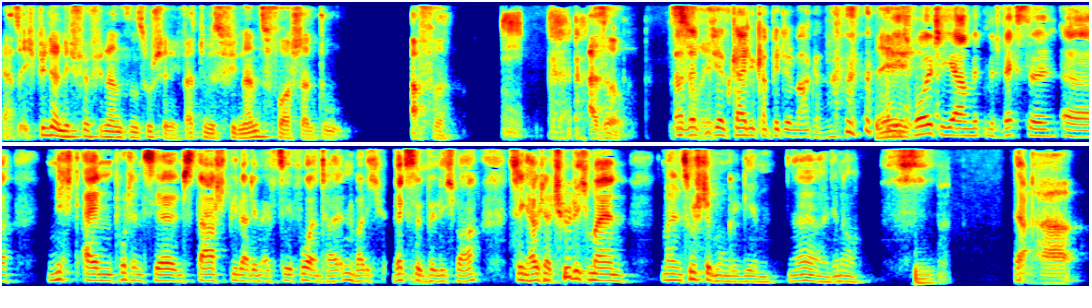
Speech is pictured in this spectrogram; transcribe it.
Ja, also ich bin ja nicht für Finanzen zuständig. Weißt du, du bist Finanzvorstand, du Affe. Mhm. Also, da setze sorry. ich jetzt keine Kapitelmarke. nee, Ich wollte ja mit, mit Wechseln äh, nicht einen potenziellen Starspieler dem FC vorenthalten, weil ich wechselwillig war. Deswegen habe ich natürlich mein, meine Zustimmung gegeben. Ja, genau. Ja, ja,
